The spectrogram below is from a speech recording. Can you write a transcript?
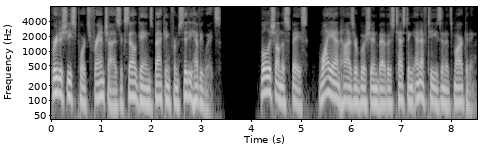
British esports franchise Excel gains backing from city heavyweights. Bullish on the space, why Anheuser-Busch InBev is testing NFTs in its marketing.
